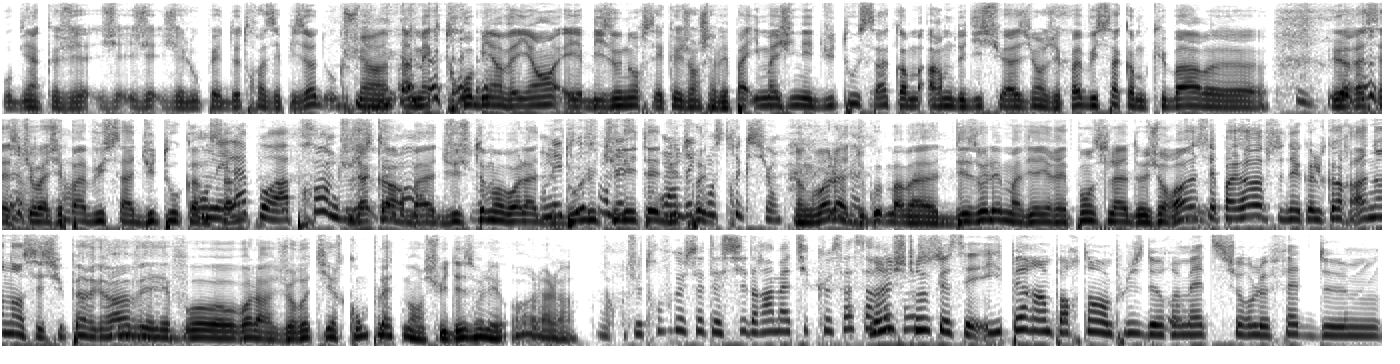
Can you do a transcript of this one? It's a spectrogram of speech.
ou bien que j'ai- j'ai j'ai- j'ai loupé deux trois épisodes ou que je suis un, un mec trop bienveillant et bisounours et que genre j'avais pas imaginé du tout ça comme arme de dissuasion. J'ai pas vu ça comme Cuba, euh, URSS. Tu vois, j'ai pas vu ça du tout comme on ça. est là pour apprendre, justement. D'accord, bah justement voilà, On d'où l'utilité du truc. déconstruction. Donc voilà, du coup, bah, bah, désolé ma vieille réponse là de genre, oh, c'est pas grave, ce n'est que le corps. Ah non non, c'est super grave et faut voilà, je retire complètement. Je suis désolé. Oh là là. Non, tu trouves que c'était si dramatique que ça, ça Non, je trouve que c'est hyper important en plus de remettre sur le fait de,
